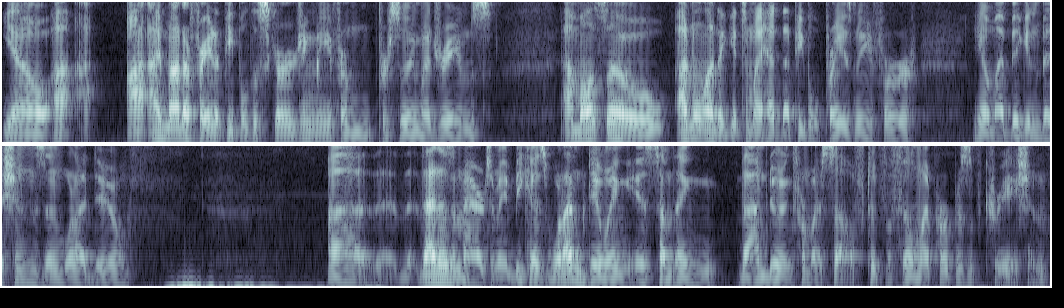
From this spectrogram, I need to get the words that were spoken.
you know, I, I I'm not afraid of people discouraging me from pursuing my dreams. I'm also I don't let it get to my head that people praise me for, you know, my big ambitions and what I do. Uh, th- that doesn't matter to me because what I'm doing is something that I'm doing for myself to fulfill my purpose of creation,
